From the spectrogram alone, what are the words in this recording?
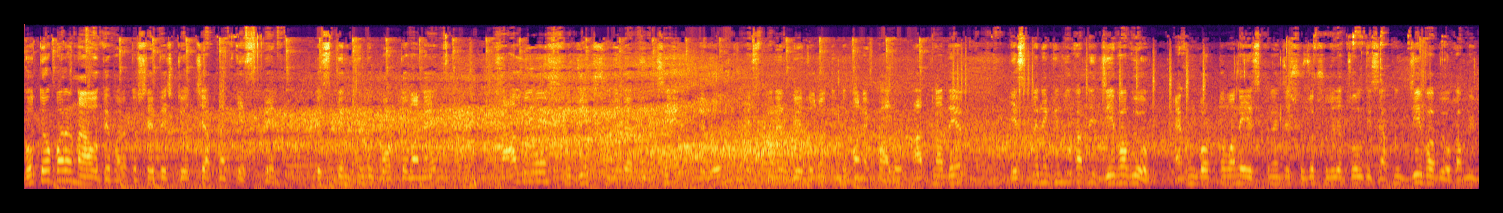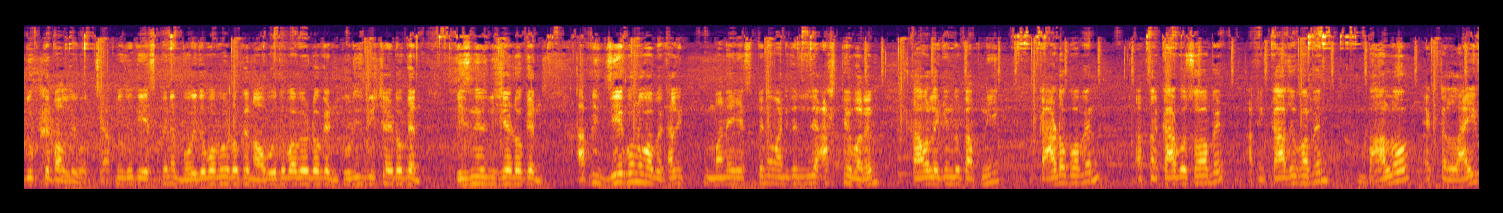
হতেও পারে না হতে পারে। তো সে দেশটি হচ্ছে আপনার স্পেন। স্পেন কিন্তু বর্তমানে ভালো সুযোগ সুবিধা দিচ্ছে এবং স্পেনের বেতনও কিন্তু অনেক ভালো। আপনাদের স্পেনে কিন্তু আপনি যেভাবে হোক, এখন বর্তমানে স্পেনের যে সুযোগ সুবিধা চলতেছে, আপনি যেভাবে হোক, আপনি ঢুকতে পারলে হচ্ছে। আপনি যদি স্পেনে বৈধভাবেও ঢোকেন অবৈধভাবেও ঢোকেন ট্যুরিস্ট বিষয়ে ঢোকেন বিজনেস বিষয়ে ঢোকেন, আপনি যে কোনোভাবে খালি মানে স্পেনের মাটিতে যদি আসতে পারেন, তাহলে কিন্তু আপনি কার্ডও পাবেন আপনার কাগজও হবে, আপনি কাজও পাবেন, ভালো একটা লাইফ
